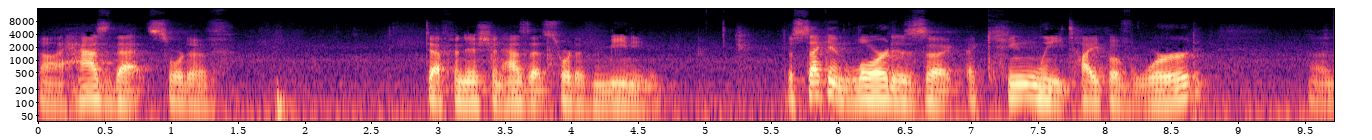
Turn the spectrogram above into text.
uh, has that sort of definition, has that sort of meaning. The second Lord is a, a kingly type of word. Uh,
